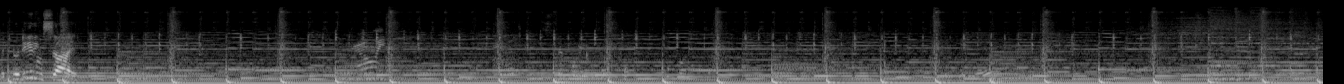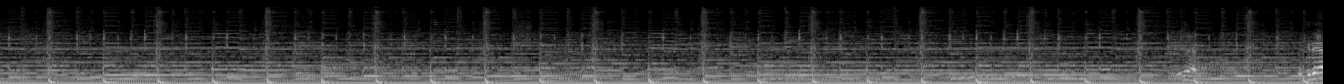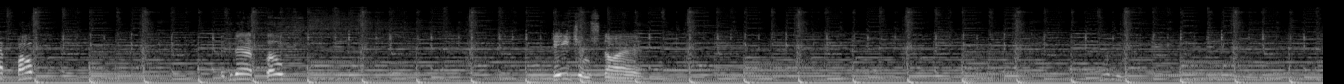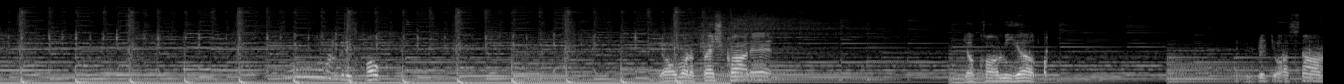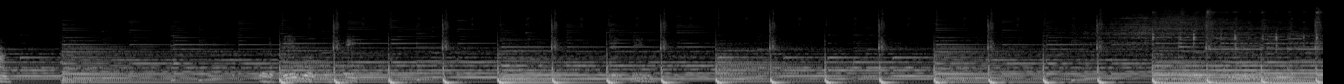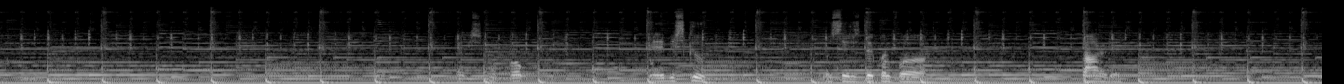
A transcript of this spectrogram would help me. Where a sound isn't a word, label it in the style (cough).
The good eating side. Look at that, folks. Look at that, folks. Cajun style. Ooh, look at this, folks. Y'all want a fresh crawdad? Y'all call me up. I can get y'all some. See this big one for Saturday.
